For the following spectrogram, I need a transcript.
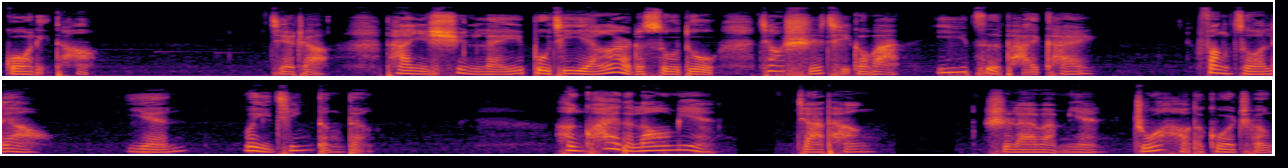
锅里烫。接着，他以迅雷不及掩耳的速度将十几个碗一字排开，放佐料、盐、味精等等。很快的捞面、加汤，十来碗面煮好的过程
